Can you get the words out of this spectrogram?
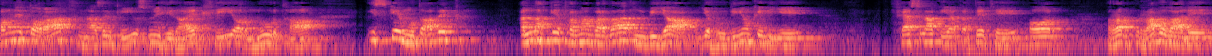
ہم نے تورات نازل کی، اس میں ہدایت تھی اور نور تھا۔ اس کے مطابق اللہ کے فرما بردار انبیاء یہودیوں کے لیے فیصلہ کیا کرتے تھے اور رب رب والے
